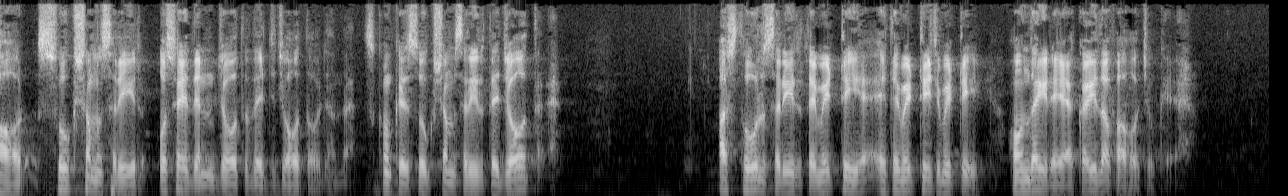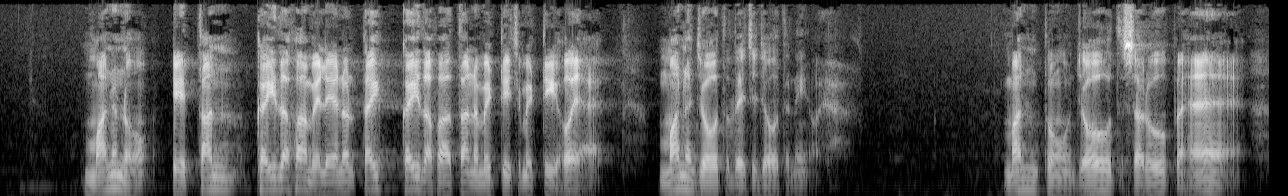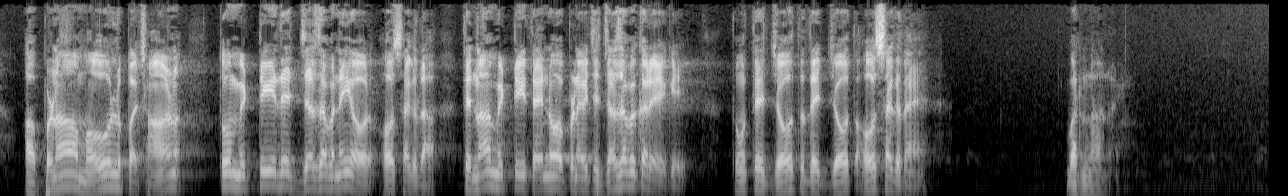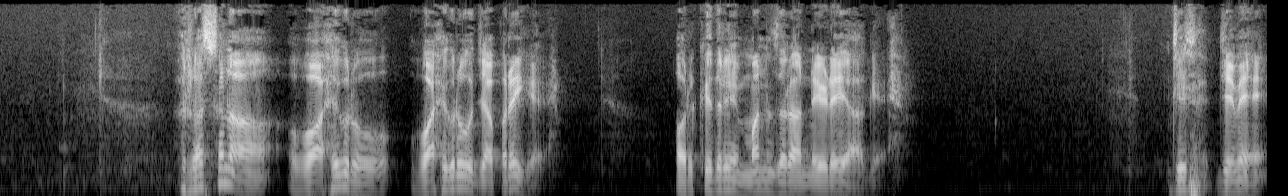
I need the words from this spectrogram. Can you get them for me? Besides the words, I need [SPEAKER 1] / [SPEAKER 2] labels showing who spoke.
[SPEAKER 1] ਔਰ ਸੂਖਸ਼ਮ ਸਰੀਰ ਉਸੇ ਦਿਨ ਜੋਤ ਦੇ ਵਿੱਚ ਜੋਤ ਹੋ ਜਾਂਦਾ ਹੈ। ਕਿਉਂਕਿ ਸੂਖਸ਼ਮ ਸਰੀਰ ਤੇ ਜੋਤ ਹੈ। ਅਸਥੂਲ ਸਰੀਰ ਤੇ ਮਿੱਟੀ ਹੈ। ਇਹ ਤੇ ਮਿੱਟੀ 'ਚ ਮਿੱਟੀ ਹੁੰਦਾ ਹੀ ਰਿਹਾ ਕਈ ਦਫਾ ਹੋ ਚੁੱਕਿਆ ਹੈ। ਮਨ ਨੂੰ ਇਹ ਤਨ ਕਈ ਦਫਾ ਮਿਲੇ ਇਹਨਾਂ ਤਈ ਕਈ ਦਫਾ ਤਨ ਮਿੱਟੀ 'ਚ ਮਿੱਟੀ ਹੋਇਆ ਮਨ ਜੋਤ ਦੇ 'ਚ ਜੋਤ ਨਹੀਂ ਹੋਇਆ। ਮਨ ਤੋਂ ਜੋਤ ਸਰੂਪ ਹੈ। ਆਪਣਾ ਮੋਲ ਪਛਾਣ ਤੂੰ ਮਿੱਟੀ ਦੇ ਜਜ਼ਬ ਨਹੀਂ ਹੋ ਹੋ ਸਕਦਾ ਤੇ ਨਾ ਮਿੱਟੀ ਤੈਨੂੰ ਆਪਣੇ ਵਿੱਚ ਜਜ਼ਬ ਕਰੇਗੀ। ਤੂੰ ਤੇ ਜੋਤ ਦੇ ਜੋਤ ਹੋ ਸਕਦਾ ਹੈ। ਵਰਨਾ ਨਹੀਂ। ਰਸਨਾ ਵਾਹਿਗੁਰੂ ਵਾਹਿਗੁਰੂ ਜਪ ਰਹੀ ਹੈ ਔਰ ਕਿਧਰੇ ਮਨ ਜ਼ਰਾ ਨੇੜੇ ਆ ਗਿਆ ਜਿਸ, ਜਿਵੇਂ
